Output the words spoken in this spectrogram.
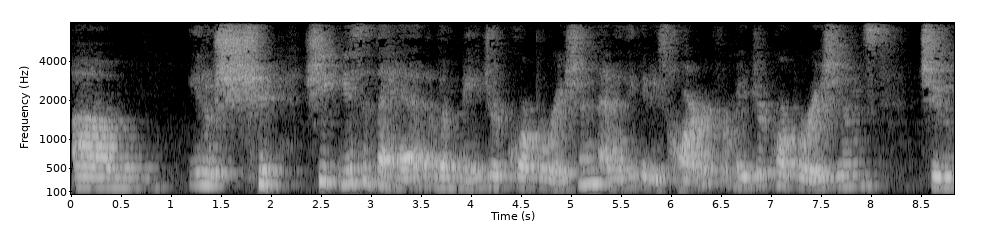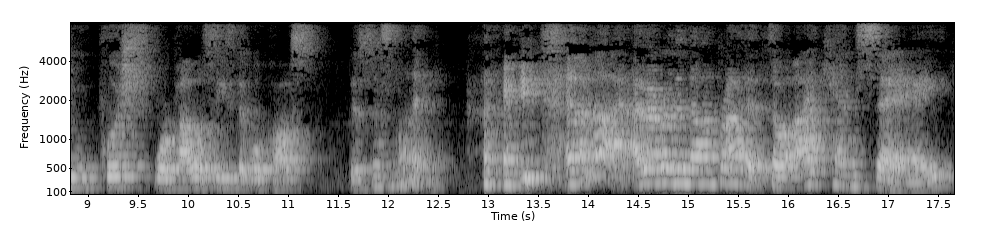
um, you know, she, she is at the head of a major corporation, and I think it is harder for major corporations to push for policies that will cost business money. And I'm not. I run a nonprofit, so I can say,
